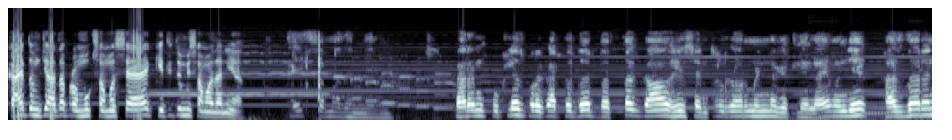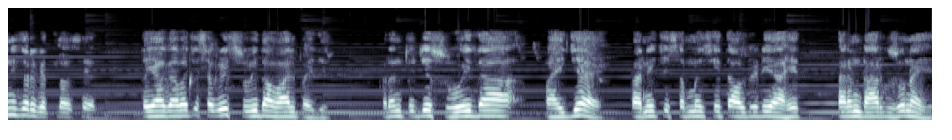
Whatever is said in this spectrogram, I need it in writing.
काय तुमची आता प्रमुख समस्या आहे? किती तुम्ही समाधानी आहात? काहीच समाधान नाही. कारण कुठल्याच प्रकारचं जर दत्तक गाव हे सेंट्रल गव्हर्नमेंटनं घेतलेलं आहे म्हणजे खासदारांनी जर घेतलं असेल तर या गावाची सगळी सुविधा व्हायला पाहिजे. परंतु जे सुविधा पाहिजे आहे पाण्याची समस्या इथं ऑलरेडी आहेत कारण डार्क झोन आहे.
